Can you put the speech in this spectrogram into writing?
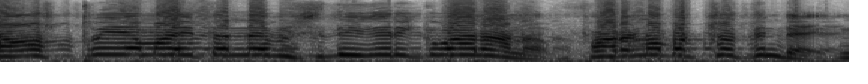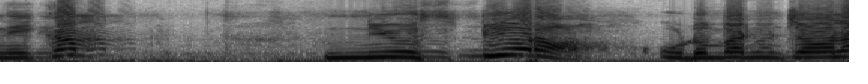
രാഷ്ട്രീയമായി തന്നെ വിശദീകരിക്കുവാനാണ് ഭരണപക്ഷത്തിന്റെ നീക്കം. News bureau Udumbanchola.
